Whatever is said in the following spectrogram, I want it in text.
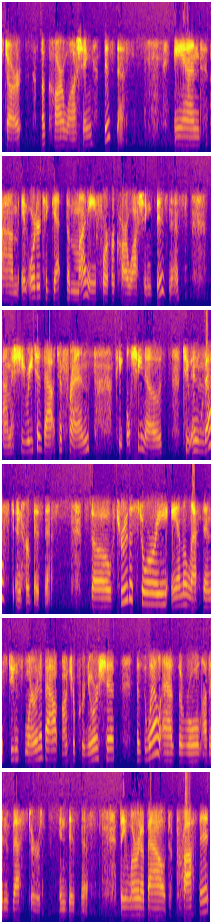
start a car washing business. And um, in order to get the money for her car washing business, um, she reaches out to friends, people she knows, to invest in her business. So through the story and the lesson, students learn about entrepreneurship as well as the role of investors in business. They learn about profit,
